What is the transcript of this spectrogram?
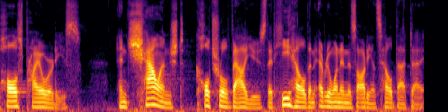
Paul's priorities and challenged cultural values that he held and everyone in his audience held that day.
